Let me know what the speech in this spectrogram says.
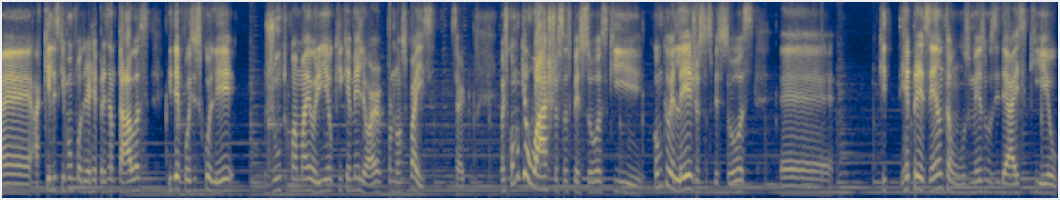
é, aqueles que vão poder representá-las e depois escolher, junto com a maioria, o que, que é melhor para o nosso país, certo? Mas como que eu acho essas pessoas que. Como que eu elejo essas pessoas é, que representam os mesmos ideais que eu,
